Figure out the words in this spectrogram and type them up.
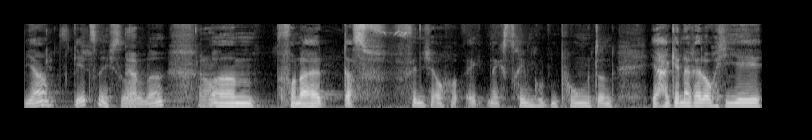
ja, geht's, geht's nicht so. Ne? Genau. Von daher, das finde ich auch einen extrem guten Punkt. Und ja, generell auch je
